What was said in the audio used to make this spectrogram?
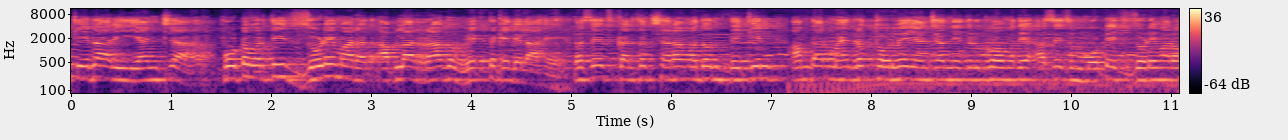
केदार यांच्या फोटोवरती जोडे मारत आपला राग व्यक्त केलेला आहे. तसेच कर्जत शहरामधून देखील आमदार महेंद्र थोरवे यांच्या नेतृत्वामध्ये असेच मोठे जोडे मारो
